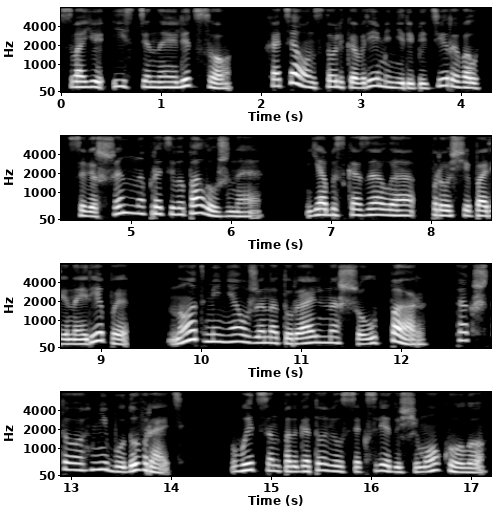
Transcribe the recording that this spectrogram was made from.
свое истинное лицо, хотя он столько времени репетировал совершенно противоположное. Я бы сказала, проще пареной репы, но от меня уже натурально шел пар, так что не буду врать. Уитсон подготовился к следующему уколу.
